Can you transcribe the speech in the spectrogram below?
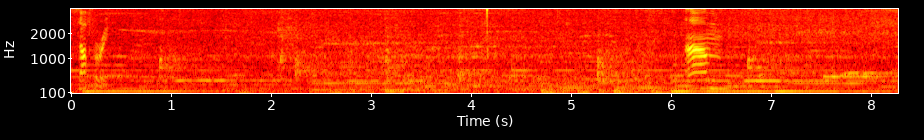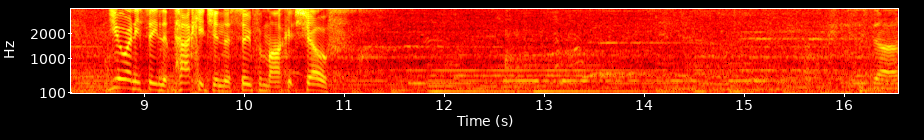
Suffering. Um. You only seen the package in the supermarket shelf. This is uh.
